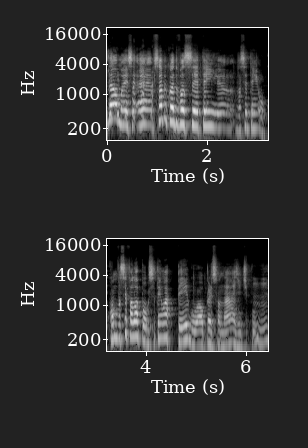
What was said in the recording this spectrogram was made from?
Não, mas é, sabe quando você tem. eh, Você tem. Como você falou há pouco, você tem um apego ao personagem, tipo, Uhum.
